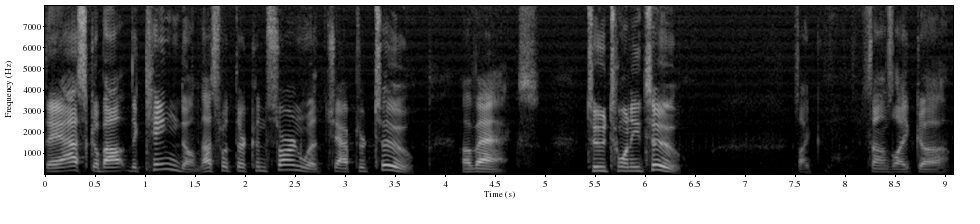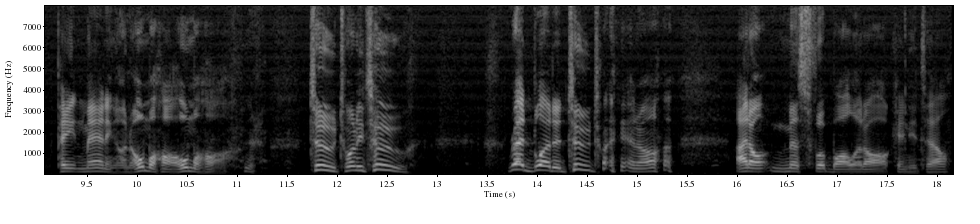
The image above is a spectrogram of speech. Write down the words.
They ask about the kingdom. That's what they're concerned with, chapter 2 of Acts. 222. It's like, sounds like uh, Peyton Manning on Omaha, Omaha. 222. Red blooded, 2, you know. I don't miss football at all, can you tell?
